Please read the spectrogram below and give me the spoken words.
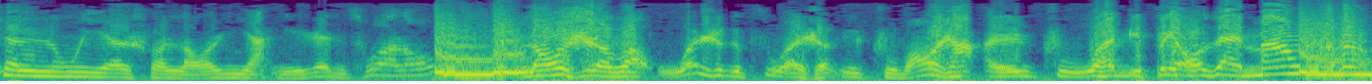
乾隆爷说老人家你认错喽。老师傅，我是个做生意珠宝商人，主啊你不要再瞒我了。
